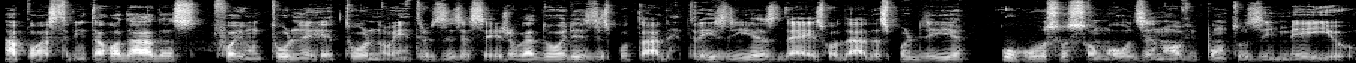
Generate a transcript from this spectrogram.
Após 30 rodadas, foi um turno e retorno entre os 16 jogadores, disputado em 3 dias, 10 rodadas por dia. O russo somou 19 pontos e meio.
